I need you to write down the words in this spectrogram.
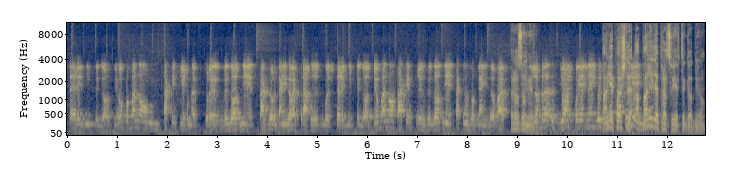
4 dni w tygodniu, bo będą takie firmy, w których wygodnie jest tak zorganizować pracę, że to były 4 dni w tygodniu. Będą takie, w których wygodnie jest tak ją zorganizować, Rozumiem. żeby zdjąć po jednej godzinie Panie pośle, a pan ile pracuje w tygodniu?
